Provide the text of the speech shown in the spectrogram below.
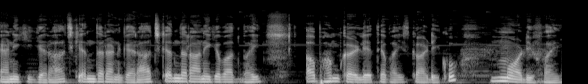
यानी कि गैराज के अंदर एंड गैराज के अंदर आने के बाद भाई, अब हम कर लेते हैं भाई इस गाड़ी को मॉडिफाई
